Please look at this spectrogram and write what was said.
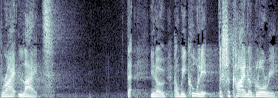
bright light that, you know, and we call it the Shekinah glory.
